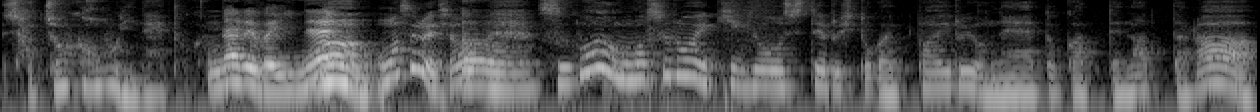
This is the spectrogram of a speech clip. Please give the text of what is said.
社長が多いねとか、なればいいね、うん、面白いでしょ、うん。すごい面白い起業してる人がいっぱいいるよねとかってなったら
